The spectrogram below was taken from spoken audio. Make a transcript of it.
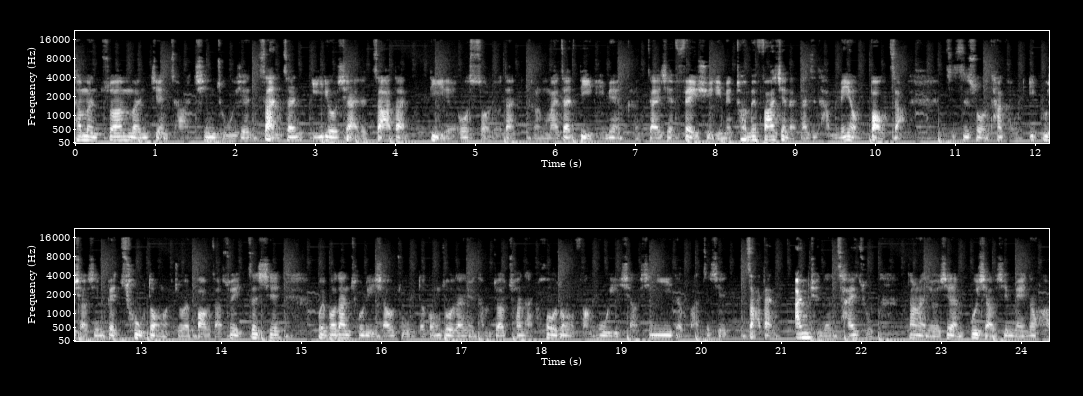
他们专门检查清除一些战争遗留下来的炸弹、地雷或手榴弹，可能埋在地里面，可能在一些废墟里面突然被发现了，但是它没有爆炸。只是说它可能一不小心被触动了就会爆炸，所以这些微爆弹处理小组的工作人员，他们就要穿很厚重的防护衣，小心翼翼的把这些炸弹安全的拆除。当然，有一些人不小心没弄好，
